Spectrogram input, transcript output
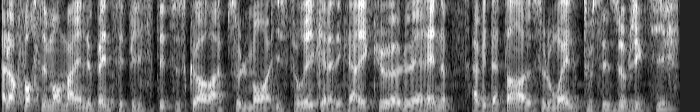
Alors forcément, Marine Le Pen s'est félicitée de ce score absolument historique. Elle a déclaré que le RN avait atteint, selon elle, tous ses objectifs,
